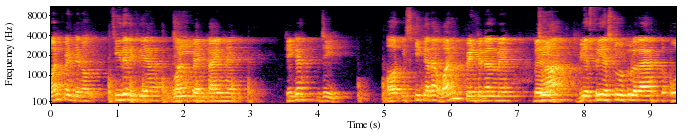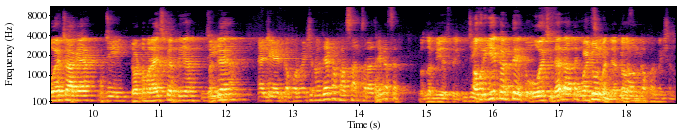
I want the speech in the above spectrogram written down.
one pentanol सीधे लिख दिया। वन पेंटाइन है। ठीक है? जी। और इसकी क्या ना वन पेंटेनल में BH3H2O2 लगाया तो OH आ गया। जी। टोटोमराइज कर दिया। बन जाएगा एल्डिहाइड का फॉर्मेशन हो जाएगा फ़र्स्ट आंसर आ जाएगा सर मतलब BH3 जी। अगर ये करते तो OH इधर आता कीटोन बन जाता कीटोन का फॉर्मेशन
